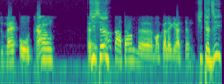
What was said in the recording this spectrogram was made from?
soumet aux trans. Qui j'ai ça? d'entendre euh, mon collègue Racine. Qui t'a dit?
